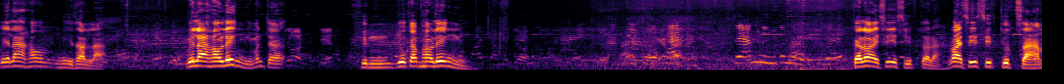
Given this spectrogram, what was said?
เวลาเฮานี่เท่านั้นล่ะ เวลาเฮาเร่งนี่มันจะขึ้นอยู่กับเฮาเร่งนี่แสนหนึ่งก็หนึ่งเลยก็ร้อยสี่สิบตัวละร้อยสี่สิบจุดสาม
